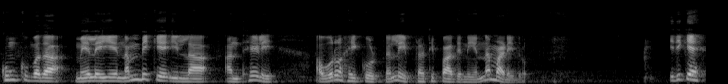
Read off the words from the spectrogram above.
ಕುಂಕುಮದ ಮೇಲೆಯೇ ನಂಬಿಕೆ ಇಲ್ಲ ಅಂಥೇಳಿ ಅವರು ಹೈಕೋರ್ಟ್ನಲ್ಲಿ ಪ್ರತಿಪಾದನೆಯನ್ನು ಮಾಡಿದರು. ಇದಕ್ಕೆ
